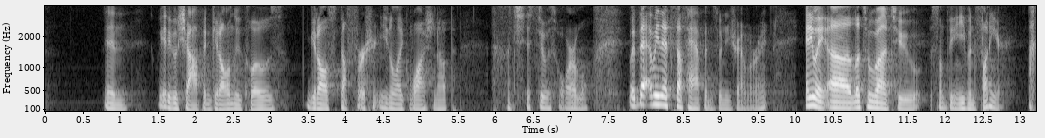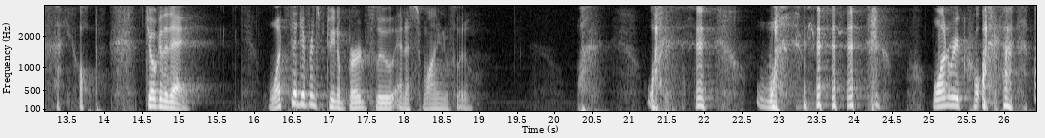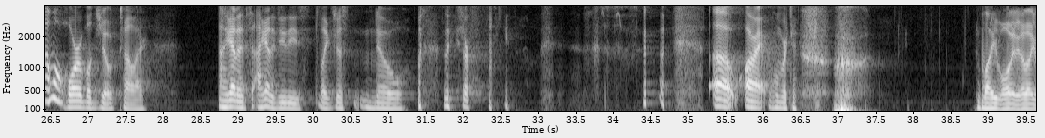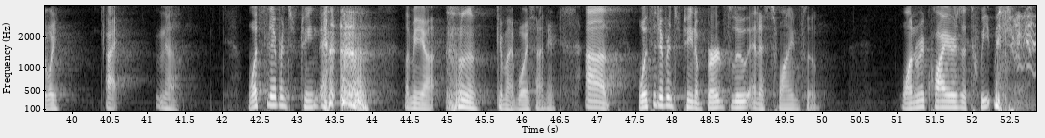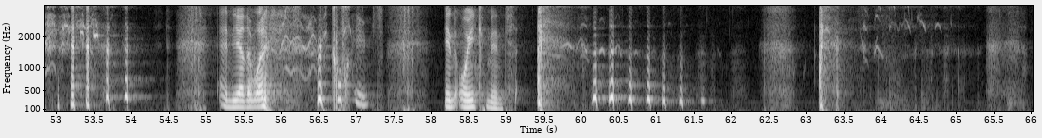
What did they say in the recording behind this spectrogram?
and we had to go shop and get all new clothes, get all stuff for you know like washing up. It's just it was horrible, but that I mean that stuff happens when you travel, right? Anyway, uh, let's move on to something even funnier. I hope. Joke of the day. What's the difference between a bird flu and a swine flu? One requ- I'm a horrible joke teller. I gotta, I gotta do these like just no. these are funny. uh, all right, one more time. All right, no. What's the difference between? let me uh, get my voice on here. Uh, what's the difference between a bird flu and a swine flu? One requires a treatment, and the other one requires an ointment.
